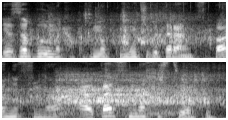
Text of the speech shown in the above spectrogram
Я забыл, на какую кнопку мультиваторанг спавнится на... А оказывается, на шестерку.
